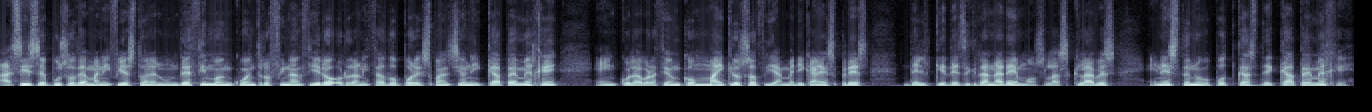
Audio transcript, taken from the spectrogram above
Así se puso de manifiesto en el undécimo encuentro financiero organizado por Expansión y KPMG en colaboración con Microsoft y American Express, del que desgranaremos las claves en este nuevo podcast de KPMG.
